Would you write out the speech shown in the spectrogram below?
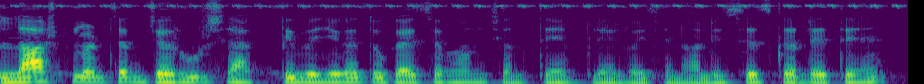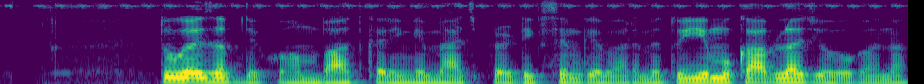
लास्ट मिनट तक ज़रूर से एक्टिव रहिएगा। तो गैस जब हम चलते हैं। प्लेयर वाइज एनालिसिस कर लेते हैं। तो गैस अब देखो, हम बात करेंगे मैच प्रडिक्शन के बारे में। तो ये मुकाबला जो होगा ना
